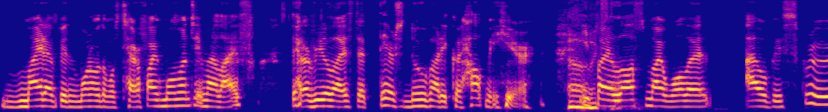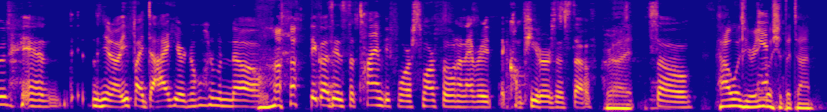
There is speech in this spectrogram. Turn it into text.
might have been one of the most terrifying moments in my life that I realized that there's nobody could help me here. Oh, if I lost my wallet, I will be screwed. And, you know, if I die here, no one would know because it's the time before smartphone and every computers and stuff. Right. So how was your English at the time?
